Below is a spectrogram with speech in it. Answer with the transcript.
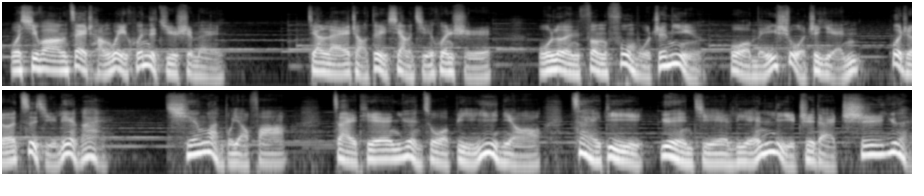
我希望在场未婚的居士们，将来找对象结婚时，无论奉父母之命，或媒妁之言，或者自己恋爱。”千万不要发“在天愿作比翼鸟，在地愿结连理枝”的痴愿。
